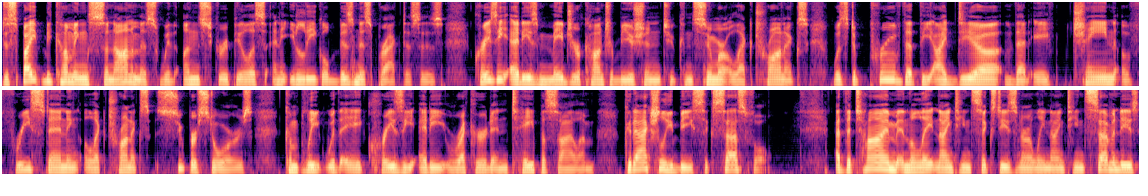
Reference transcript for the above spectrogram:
Despite becoming synonymous with unscrupulous and illegal business practices, Crazy Eddie's major contribution to consumer electronics was to prove that the idea that a chain of freestanding electronics superstores, complete with a Crazy Eddie record and tape asylum, could actually be successful. At the time, in the late 1960s and early 1970s,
